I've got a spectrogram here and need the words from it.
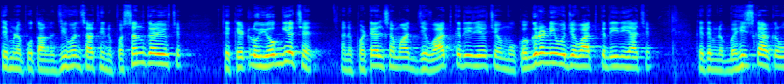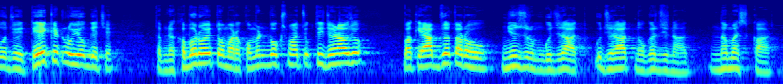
તેમણે પોતાના જીવનસાથીને પસંદ કર્યો છે. તે કેટલું યોગ્ય છે? અને પટેલ સમાજ જે વાત કરી રહ્યો છે, અમુક અગ્રણીઓ જે વાત કરી રહ્યા છે કે તેમને બહિષ્કાર કરવો જોઈએ, તે કેટલું યોગ્ય છે? તમને ખબર હોય તો અમારા કોમેન્ટ બોક્સમાં અચૂકથી જણાવજો. બાકી આપ જોતા રહો ન્યૂઝરૂમ ગુજરાત, ગુજરાતનો ગર્જનાથ. નમસ્કાર.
